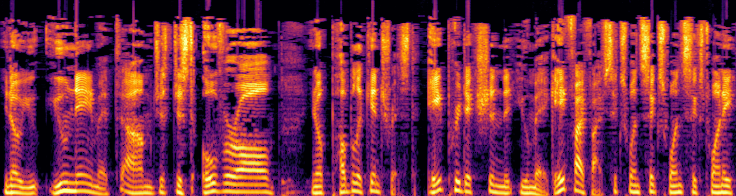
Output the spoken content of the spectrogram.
you know, you, you name it, um, just, just overall, you know, public interest, a prediction that you make. 855-616-1620.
